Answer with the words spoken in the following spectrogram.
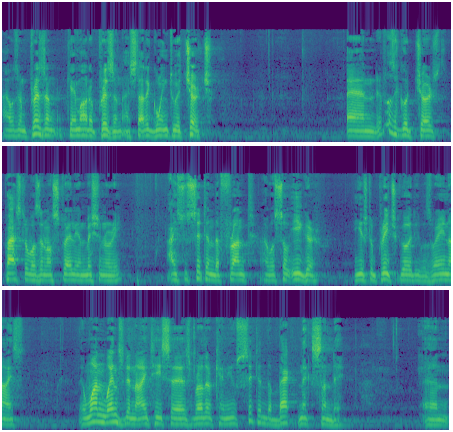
I was in prison, came out of prison, I started going to a church. And it was a good church. The pastor was an Australian missionary. I used to sit in the front. I was so eager. He used to preach good. He was very nice. Then one Wednesday night, he says, Brother, can you sit in the back next Sunday? And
